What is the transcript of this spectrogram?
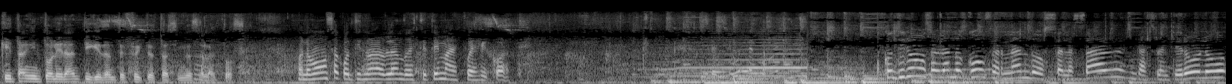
qué tan intolerante y qué tanto efecto está haciendo esa lactosa. Bueno, vamos a continuar hablando de este tema después del corte. Continuamos hablando con Fernando Salazar, gastroenterólogo,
